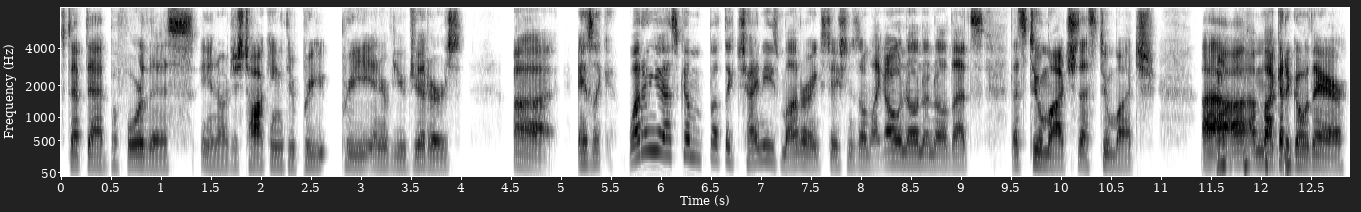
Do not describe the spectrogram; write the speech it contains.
stepdad before this, you know, just talking through pre pre interview jitters. Uh, and he's like, "Why don't you ask him about the Chinese monitoring stations?" I'm like, "Oh no, no, no, that's that's too much. That's too much. I, I, I'm not gonna go there."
